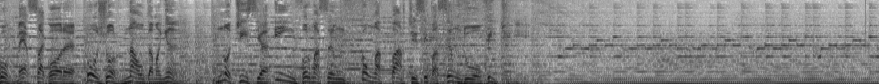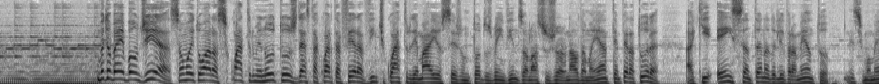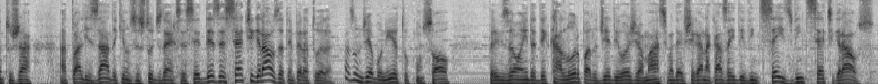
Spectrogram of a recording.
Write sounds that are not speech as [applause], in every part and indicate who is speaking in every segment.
Speaker 1: Começa agora o Jornal da Manhã. Notícia e informação com a participação do ouvinte.
Speaker 2: Muito bem, bom dia. São 8 horas 4 minutos desta quarta-feira, 24 de maio. Sejam todos bem-vindos ao nosso Jornal da Manhã. Temperatura aqui em Santana do Livramento, nesse momento já atualizado aqui nos estúdios da RCC, 17 graus a temperatura. Mas um dia bonito, com sol. Previsão ainda de calor para o dia de hoje. A máxima deve chegar na casa aí de 26, 27 graus.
